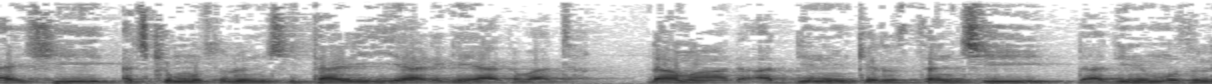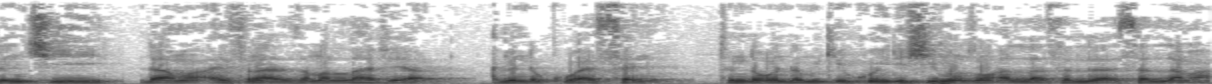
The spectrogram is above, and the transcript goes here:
ai shi a cikin musulunci tarihi ya riga ya gabata. Dama da addinin kiristanci da addinin musulunci dama ai suna da zaman lafiya abin da kowa ya sani. Tunda wanda muke koyi da shi manzon Allah sallallahu alaihi wasallama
